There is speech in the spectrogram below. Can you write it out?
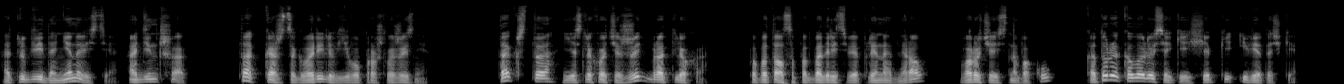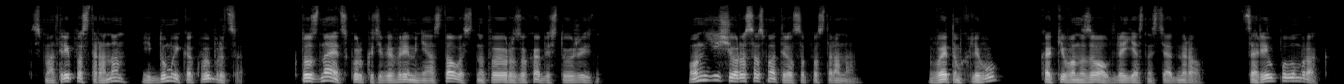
От любви до ненависти один шаг. Так, кажется, говорили в его прошлой жизни. Так что, если хочешь жить, брат Леха, попытался подбодрить себя пленный адмирал, ворочаясь на боку, которые кололи всякие щепки и веточки. Смотри по сторонам и думай, как выбраться. Кто знает, сколько тебе времени осталось на твою разухабистую жизнь. Он еще раз осмотрелся по сторонам. В этом хлеву как его называл для ясности адмирал, царил полумрак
